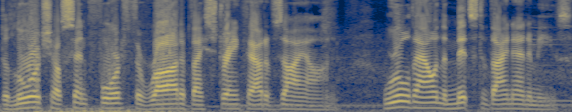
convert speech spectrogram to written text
The Lord shall send forth the rod of thy strength out of Zion. Rule thou in the midst of thine enemies.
